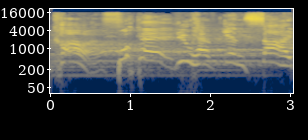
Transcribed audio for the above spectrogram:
Because Por quê? you have inside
